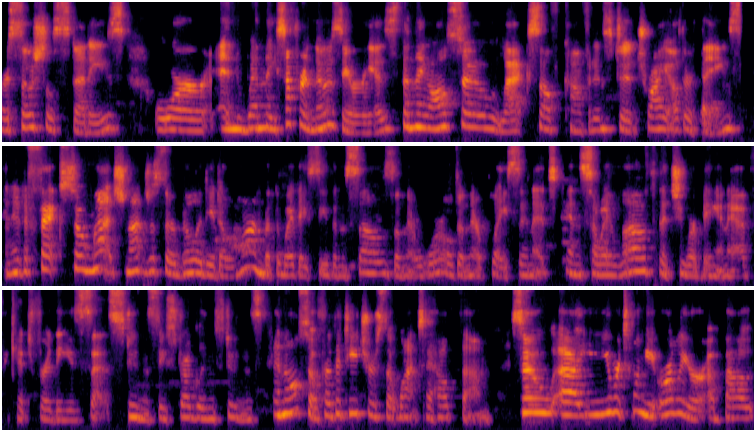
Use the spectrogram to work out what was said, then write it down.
or social studies or and when they suffer in those areas then they also lack self-confidence to try other things. And it affects so much not just their ability to learn but the way they see themselves and their world and their place in it. And so i love that you are being an advocate for these uh, students these struggling students and also for the teachers that want to help them so uh, you were telling me earlier about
